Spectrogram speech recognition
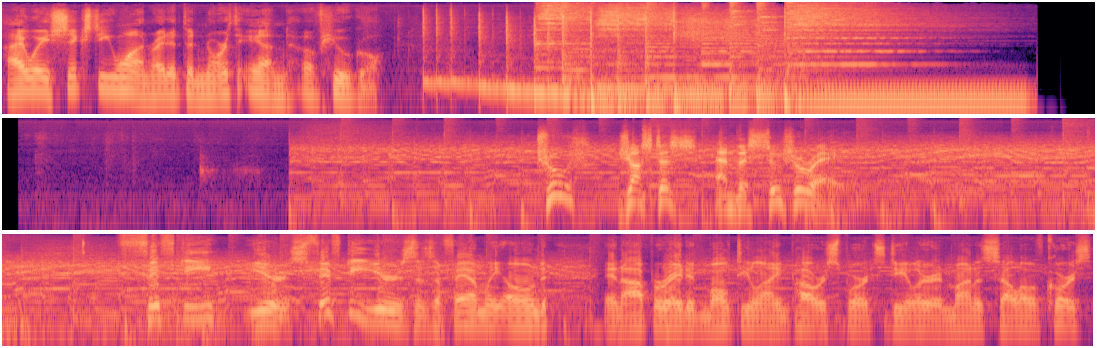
Highway 61, right at the north end of Hugo. Truth, justice, and the souterrain. 50 years. 50 years as a family owned and operated multi line power sports dealer in Monticello. Of course,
